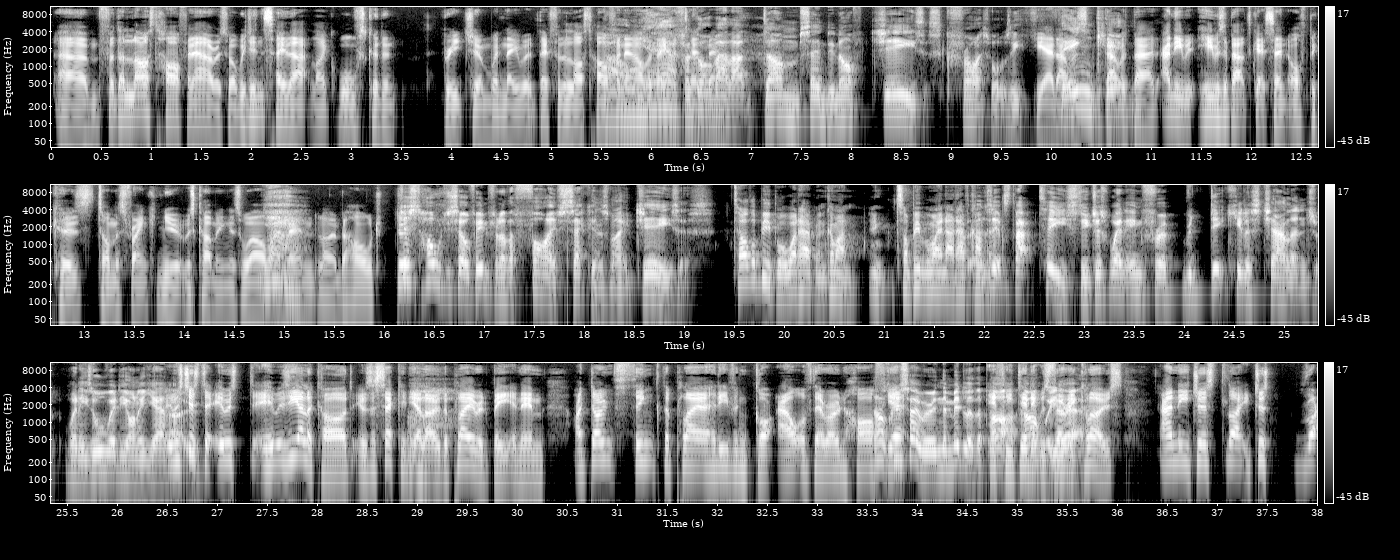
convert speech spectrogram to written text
Um, for the last half an hour as well. We didn't say that like Wolves couldn't breach them when they were there for the last half an hour. Oh, yeah, they I had 10 forgot about that dumb sending off. Jesus Christ, what was he Yeah, that thinking? was that was bad, and he he was about to get sent off because Thomas Frank knew it was coming as well, and then lo and behold, Just hold yourself in for another five seconds, mate. Jesus. Tell the people what happened. Come on. And some people might not have Was context. it Baptiste who just went in for a ridiculous challenge when he's already on a yellow? it was just a, it was it was a yellow card. It was a second yellow. the player had beaten him. I don't think the player had even got out of their own half I was going yet. to say we're in the middle of the park. if he did, it aren't was we? very Yeah. close, and he just like just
